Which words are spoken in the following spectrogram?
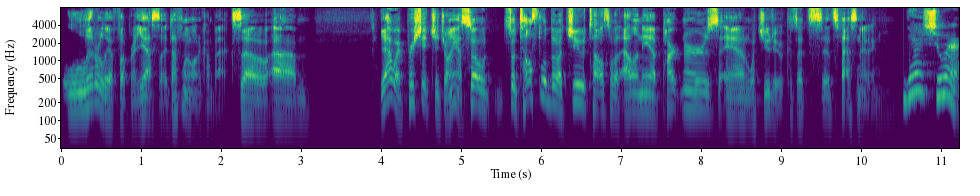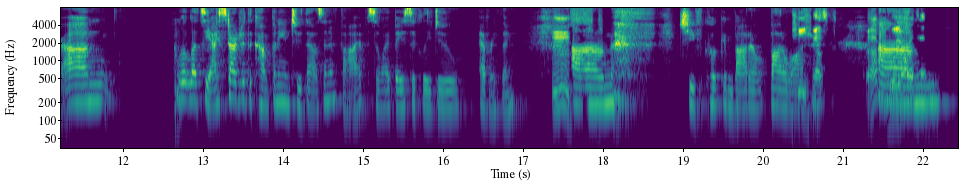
Literally a footprint. Yes, I definitely want to come back. So. Um, yeah, we appreciate you joining us. So, so tell us a little bit about you. Tell us about Alinea Partners and what you do, because it's it's fascinating. Yeah, sure. Um, well, let's see. I started the company in 2005, so I basically do everything. Mm. Um, chief cook and bottle bottle washer. Yes. Yeah, we are um,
